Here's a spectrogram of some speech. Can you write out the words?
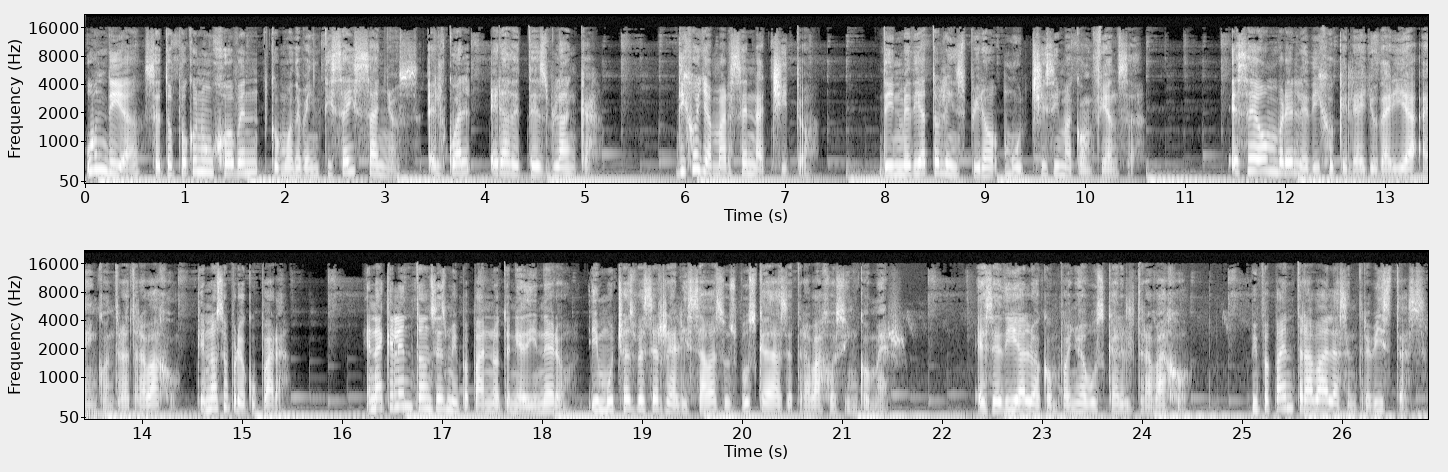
Un día se topó con un joven como de 26 años, el cual era de tez blanca. Dijo llamarse Nachito. De inmediato le inspiró muchísima confianza. Ese hombre le dijo que le ayudaría a encontrar trabajo, que no se preocupara. En aquel entonces mi papá no tenía dinero y muchas veces realizaba sus búsquedas de trabajo sin comer. Ese día lo acompañó a buscar el trabajo. Mi papá entraba a las entrevistas.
